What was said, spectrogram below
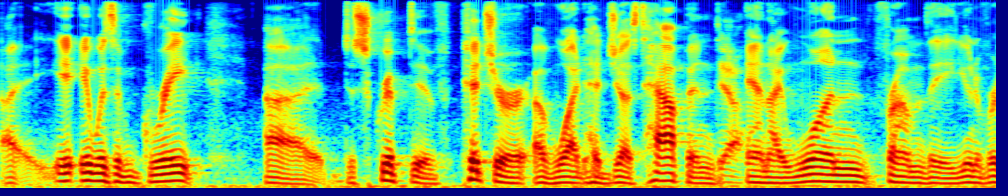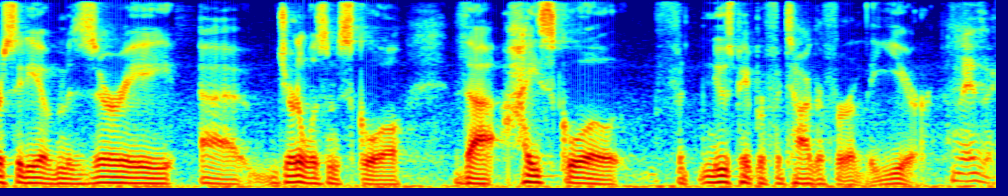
Uh, it, it was a great. Uh, descriptive picture of what had just happened, Yeah. and I won from the University of Missouri uh, Journalism School the high school newspaper photographer of the year. Amazing.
